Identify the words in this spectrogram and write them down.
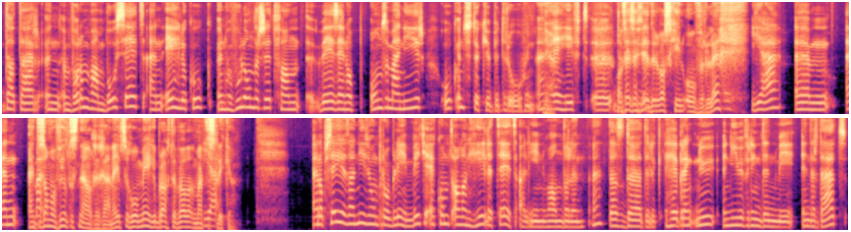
dat daar een, een vorm van boosheid en eigenlijk ook een gevoel onder zit van eh, wij zijn op onze manier ook een stukje bedrogen. Hè. Ja. Hij heeft, eh, Want hij zegt, er was geen overleg Ja, ehm, en, en het maar- is allemaal veel te snel gegaan. Hij heeft ze gewoon meegebracht en wel maar te Ja. slikken. En op zich is dat niet zo'n probleem. Weet je, hij komt al een hele tijd alleen wandelen. Hè? Dat is duidelijk. Hij brengt nu een nieuwe vriendin mee. Inderdaad,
